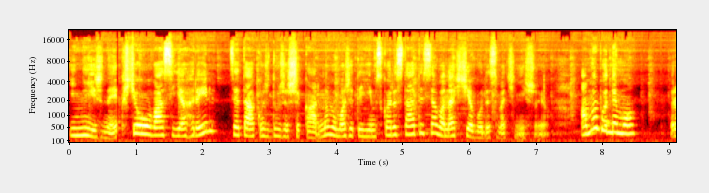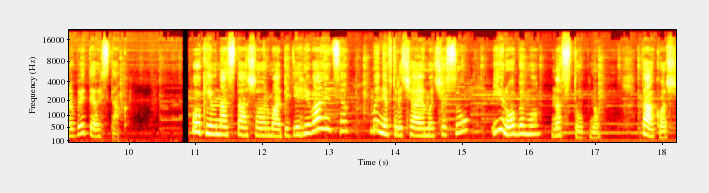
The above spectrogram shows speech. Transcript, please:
і ніжний. Якщо у вас є гриль, це також дуже шикарно, ви можете їм скористатися, вона ще буде смачнішою. А ми будемо робити ось так. Поки в нас та шаурма підігрівається, ми не втрачаємо часу і робимо наступну. Також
